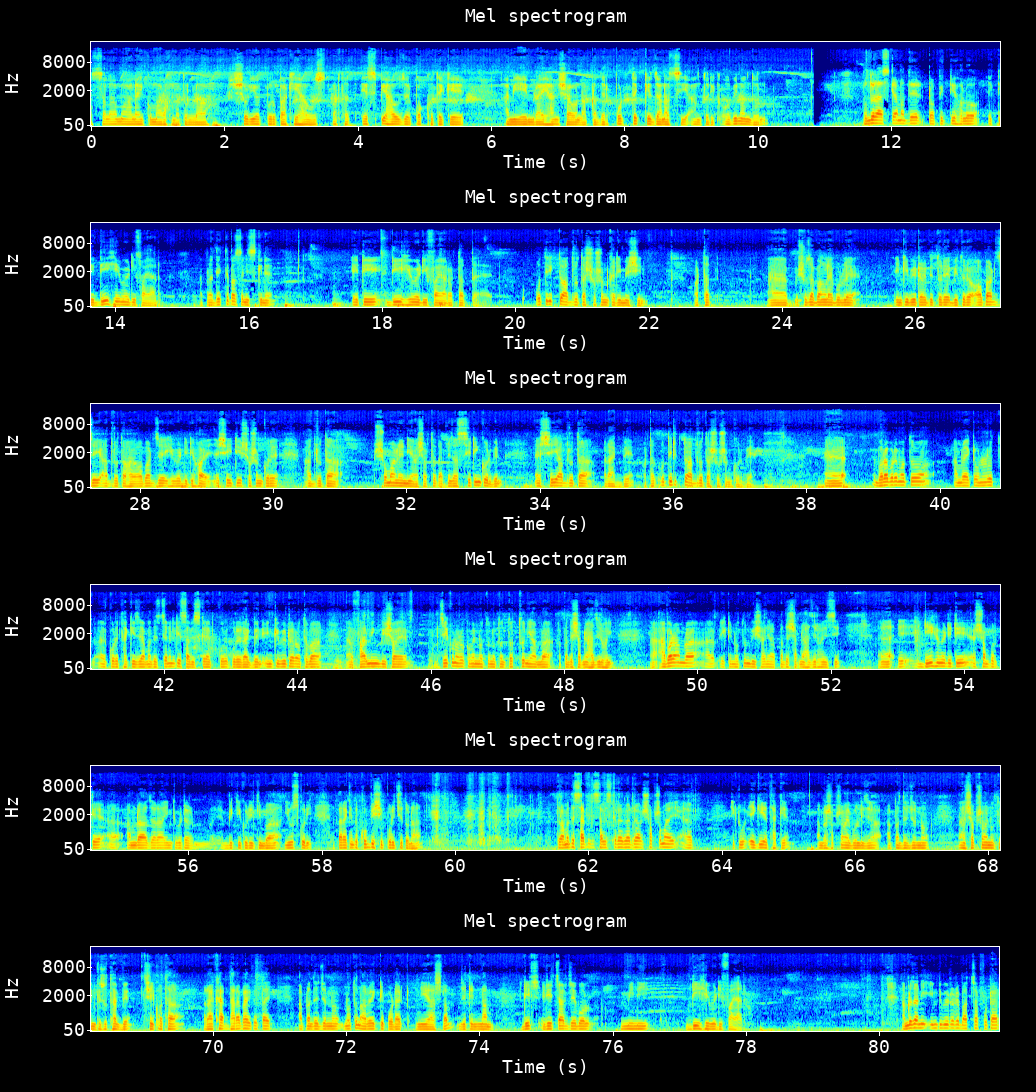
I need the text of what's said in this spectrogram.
আসসালামু আলাইকুম রহমতুল্লাহ শরীয়তপুর পাখি হাউস, অর্থাৎ এসপি হাউসের পক্ষ থেকে আমি এম রাইহান শাওন আপনাদের প্রত্যেককে জানাচ্ছি আন্তরিক অভিনন্দন। বন্ধুরা, আজকে আমাদের টপিকটি হলো একটি ডিহিউমিডিফায়ার। আপনারা দেখতে পাচ্ছেন স্ক্রিনে, এটি ডিহিউমিডিফায়ার, অর্থাৎ অতিরিক্ত আর্দ্রতা শোষণকারী মেশিন। অর্থাৎ সোজা বাংলায় বললে ইনকিউবেটরের ভিতরে ভিতরে ওভার যেই আর্দ্রতা হয় ওভার যে হিউমিডিটি হয়, সেইটি শোষণ করে আর্দ্রতা সমানে নিয়ে আসে। অর্থাৎ আপনি যা সেটিং করবেন সেই আর্দ্রতা রাখবে, অর্থাৎ অতিরিক্ত আর্দ্রতা শোষণ করবে। বরাবরের মতো আমরা একটা অনুরোধ করে থাকি যে আমাদের চ্যানেলটি সাবস্ক্রাইব করে রাখবেন। ইনকিউবেটর অথবা ফার্মিং বিষয়ে যে কোনো রকমের নতুন নতুন তথ্য নিয়ে আমরা আপনাদের সামনে হাজির হই। আবার আমরা একটি নতুন বিষয় নিয়ে আপনাদের সামনে হাজির হয়েছি। ডিহিউমিডিটি সম্পর্কে আমরা যারা ইনকিউবেটর বিক্রি করি কিংবা ইউজ করি, তারা কিন্তু খুব বেশি পরিচিত না। তো আমাদের সাবস্ক্রাইবাররা সবসময় একটু এগিয়ে থাকে। আমরা সবসময় বলি যে আপনাদের জন্য সবসময় নতুন কিছু থাকবে। সেই কথা রাখার ধারাবাহিকতায় আপনাদের জন্য নতুন আরও একটি প্রোডাক্ট নিয়ে আসলাম, যেটির নাম রিচ রিচার্জেবল মিনি ডিহিউমিডিফায়ার আমরা জানি ইনকিউবেটরে বাচ্চা ফোটার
